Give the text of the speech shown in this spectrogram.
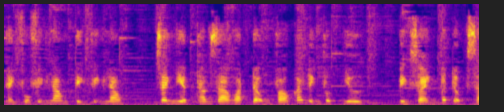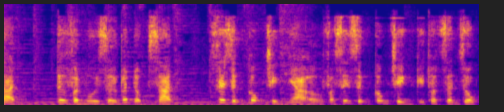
thành phố Vĩnh Long, tỉnh Vĩnh Long. Doanh nghiệp tham gia hoạt động vào các lĩnh vực như kinh doanh bất động sản, tư vấn môi giới bất động sản, xây dựng công trình nhà ở và xây dựng công trình kỹ thuật dân dụng.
